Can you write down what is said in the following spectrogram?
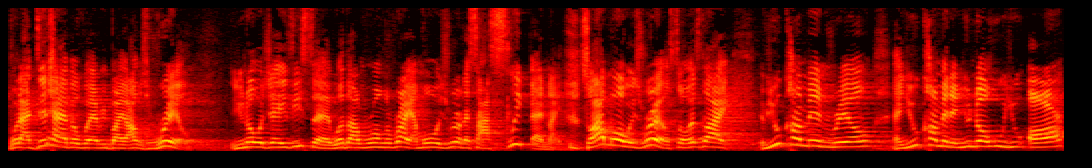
what I did have over everybody, I was real. You know what Jay Z said? Whether I'm wrong or right, I'm always real. That's how I sleep at night. So I'm always real. So it's like if you come in real and you come in and you know who you are.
